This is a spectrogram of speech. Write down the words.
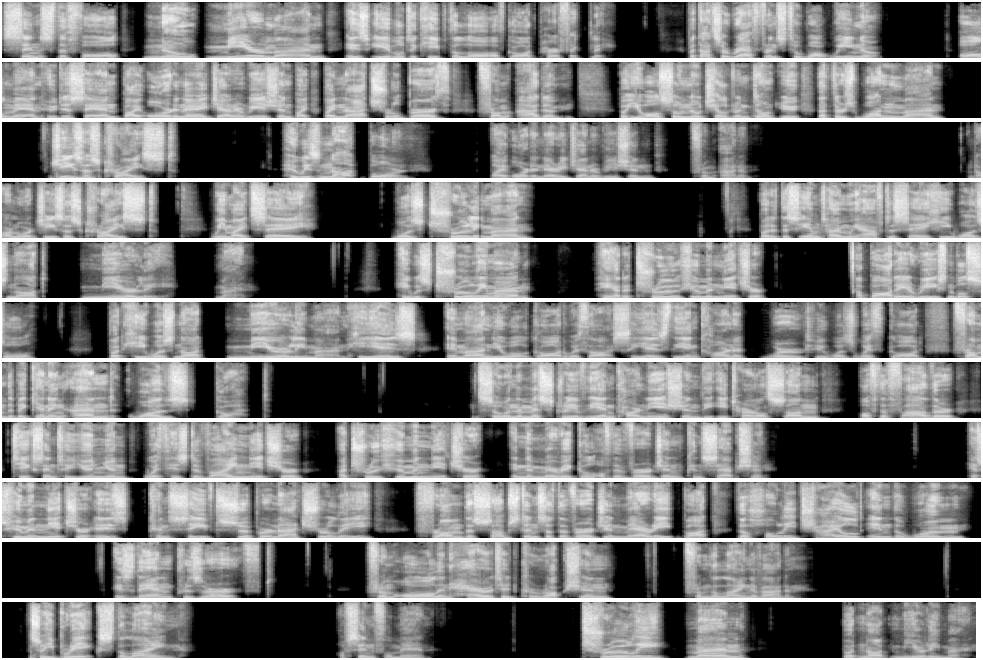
Since the fall, no mere man is able to keep the law of God perfectly. But that's a reference to what we know. All men who descend by ordinary generation, by, by natural birth from Adam. But you also know, children, don't you, that there's one man, Jesus Christ, who is not born by ordinary generation from Adam. And our Lord Jesus Christ, we might say, was truly man, but at the same time, we have to say he was not merely man. He was truly man. He had a true human nature, a body, a reasonable soul, but he was not merely man. He is Emmanuel, God with us. He is the incarnate word who was with God from the beginning and was God. So in the mystery of the incarnation, the eternal son of the father takes into union with his divine nature, a true human nature in the miracle of the virgin conception. His human nature is conceived supernaturally from the substance of the Virgin Mary, but the holy child in the womb is then preserved from all inherited corruption from the line of Adam. So he breaks the line of sinful men. Truly man, but not merely man.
